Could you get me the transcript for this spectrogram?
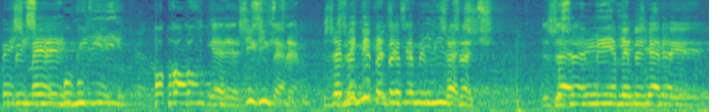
byśmy mówili pokątnie, cichcem, że my nie będziemy milczeć, że my nie będziemy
